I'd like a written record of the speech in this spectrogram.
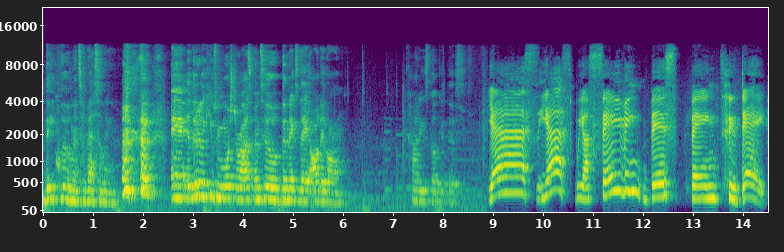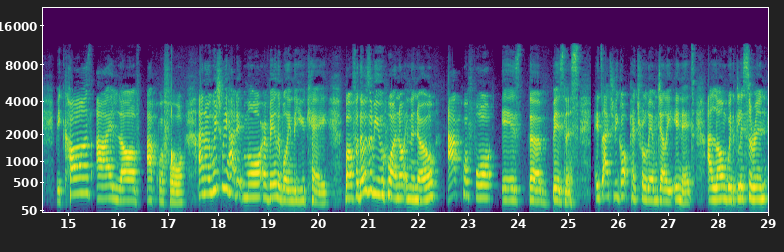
the equivalent to Vaseline. and it literally keeps me moisturized until the next day all day long. Hotties, go get this. Yes, yes, we are saving this thing today because I love Aquaphor and I wish we had it more available in the UK. But for those of you who are not in the know, Aquaphor is the business. It's actually got petroleum jelly in it along with glycerin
